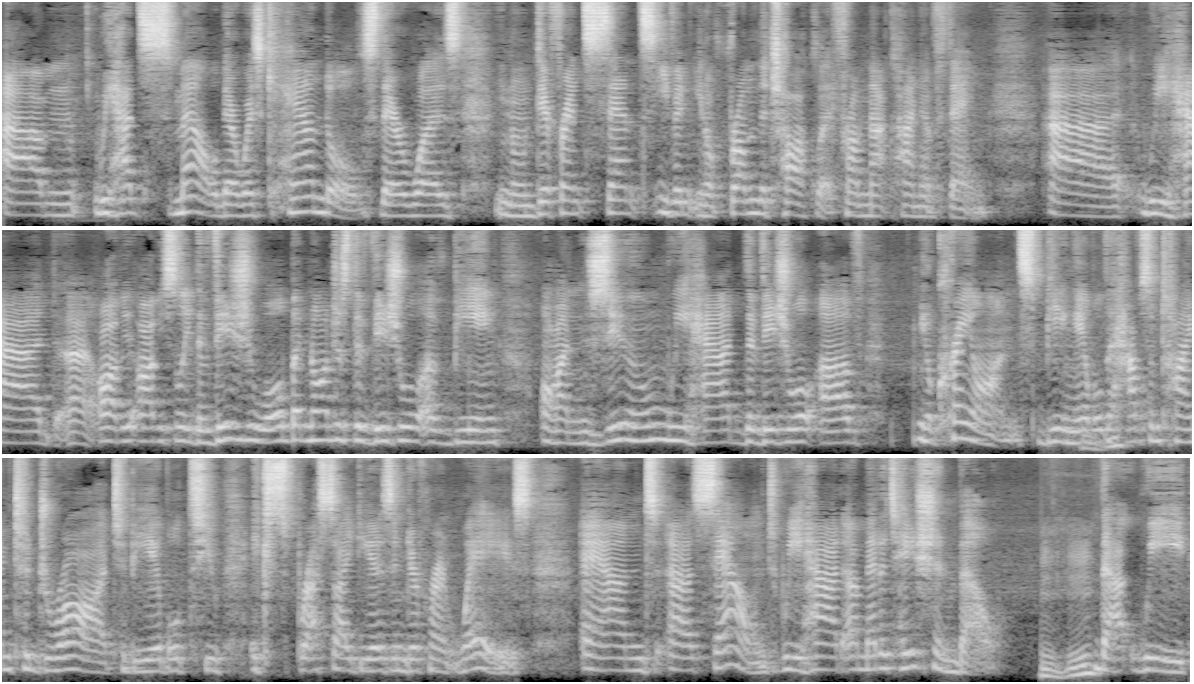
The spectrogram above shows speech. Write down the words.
Um, we had smell. There was candles. There was you know different scents, even you know from the chocolate, from that kind of thing. Uh, we had uh, ob- obviously the visual, but not just the visual of being on Zoom. We had the visual of you know crayons being able to mm-hmm. have some time to draw to be able to express ideas in different ways and uh, sound we had a meditation bell Mm-hmm. that we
